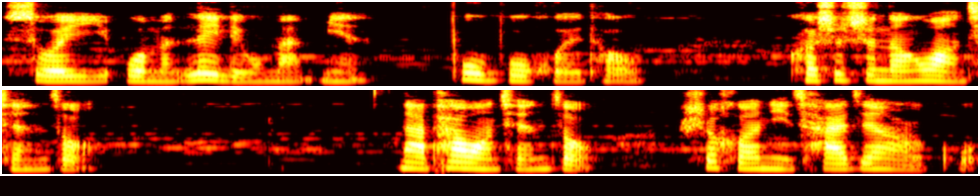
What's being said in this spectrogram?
所以我们泪流满面。步步回头，可是只能往前走。哪怕往前走是和你擦肩而过，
